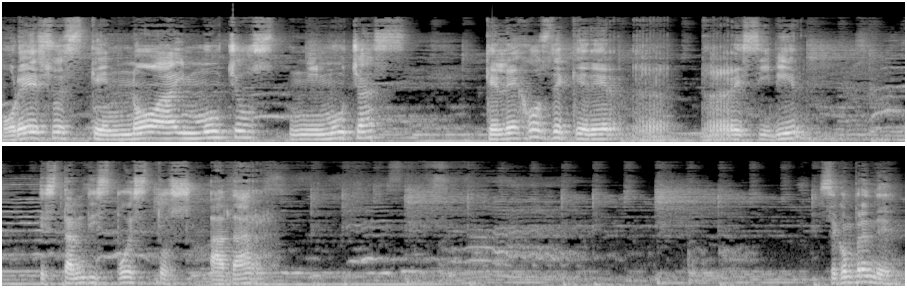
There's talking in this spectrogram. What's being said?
Por eso es que no hay muchos ni muchas que lejos de querer recibir, están dispuestos a dar. ¿Se comprende?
